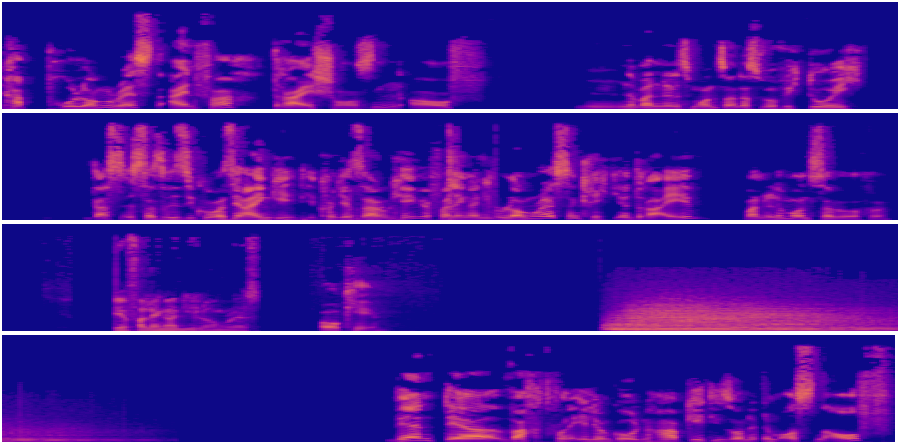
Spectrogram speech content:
habt pro Long Rest einfach drei Chancen auf eine wandelndes Monster und das würfe ich durch. Das ist das Risiko, was ihr eingeht. Ihr könnt jetzt sagen, okay, wir verlängern die Long Rest, dann kriegt ihr drei wandelnde Monsterwürfe. Wir verlängern die Long Rest. Okay. Während der Wacht von Elion Goldenharp geht die Sonne im Osten auf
